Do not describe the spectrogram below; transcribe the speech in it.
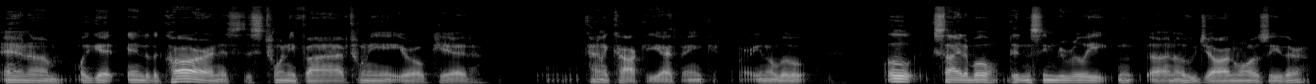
And um, we get into the car, and it's this 25, 28 year old kid, kind of cocky, I think, or you know, a little, a little excitable. Didn't seem to really uh, know who John was either,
